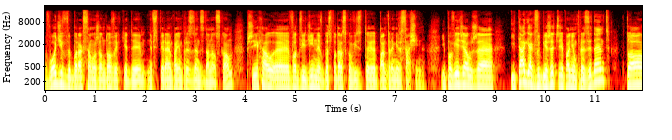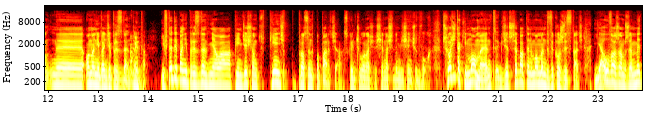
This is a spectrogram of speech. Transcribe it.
W Łodzi w wyborach samorządowych, kiedy wspierałem panią prezydent Zdanowską, przyjechał e, w odwiedziny w gospodarską wizytę pan premier Sasin i powiedział, że i tak jak wybierzecie panią prezydent, to e, ona nie będzie prezydentem. Pamiętam. I wtedy pani prezydent miała 55% poparcia. Skończyło się na 72. Przychodzi taki moment, gdzie trzeba ten moment wykorzystać. Ja uważam, że my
